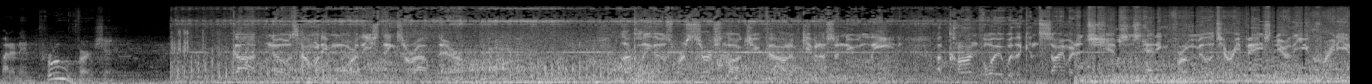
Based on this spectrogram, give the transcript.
but an improved version. God knows how many more of these things are out there. Luckily, those research logs you found have given us a new lead. A convoy with a consignment of chips is heading for a military base near the Ukrainian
